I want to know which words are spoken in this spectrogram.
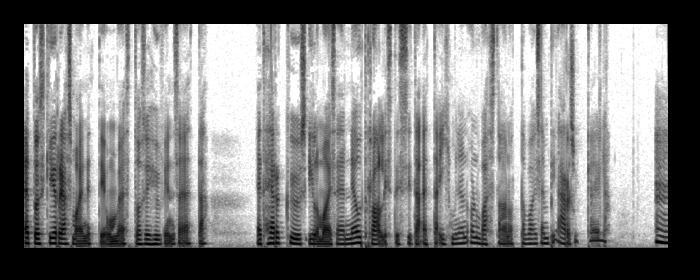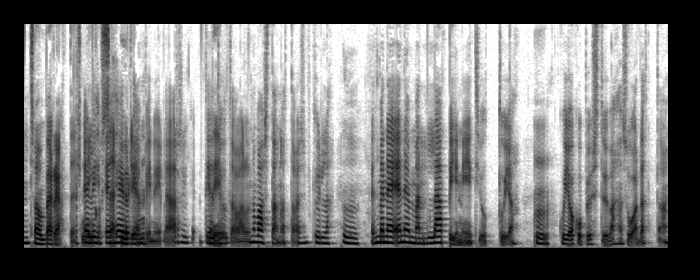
Että tuossa kirjassa mainittiin mun mielestä tosi hyvin se, että et herkkyys ilmaisee neutraalisti sitä, että ihminen on vastaanottavaisempi ärsykkeillä. Mm. Se on periaatteessa Eli niin se herkempi niille ärsy tietyllä Niin. tavalla. No vastaanottavaisempi, kyllä. ydin. Mm, Et menee enemmän läpi niitä juttuja, mm. kun joku pystyy vähän suodattaa.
